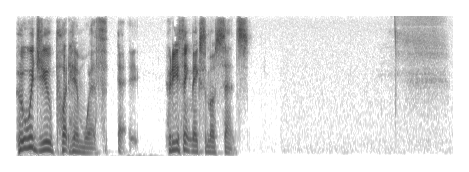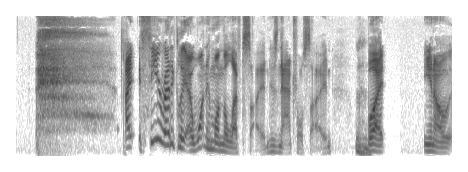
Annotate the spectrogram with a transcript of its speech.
Who would you put him with? Eh, Who do you think makes the most sense? I theoretically I want him on the left side, his natural side, but you know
